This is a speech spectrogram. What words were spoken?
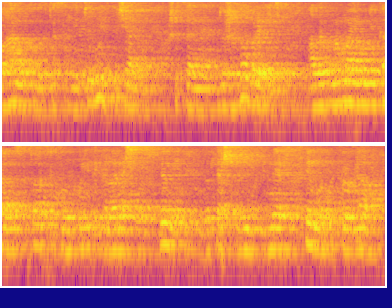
погано, коли хтось сидить в тюрмі, звичайно, що це не дуже добра річ, але ми маємо унікальну ситуацію, коли політика нарешті засудили за те, що він неефективно управляв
